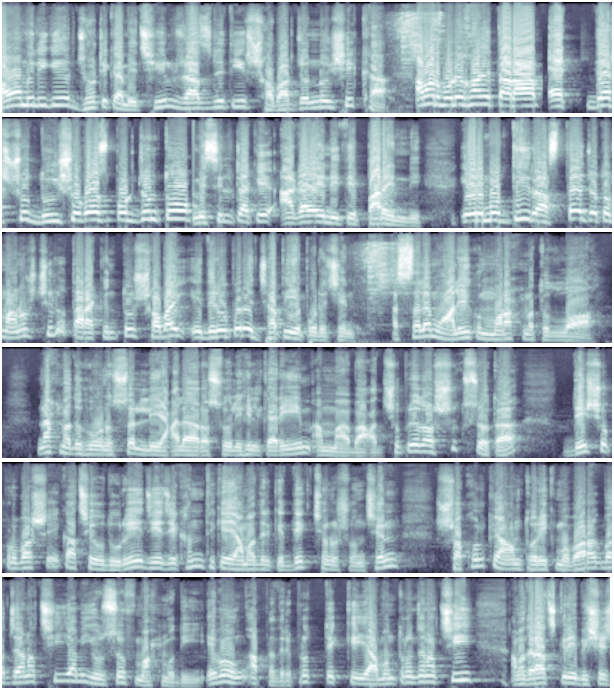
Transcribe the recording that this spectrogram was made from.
আওয়ামী লীগের ঝটিকা মিছিল রাজনীতির সবার জন্যই শিক্ষা। আমার মনে হয় তারা এক দেড়শো দুইশো গজ পর্যন্ত মিছিলটাকে আগায় নিতে পারেননি। এর মধ্যেই রাস্তায় যত মানুষ ছিল তারা কিন্তু সবাই এদের উপরে ঝাঁপিয়ে পড়েছেন। আসসালামু আলাইকুম রহমতুল্লাহ। নাহমাদুহু নসল্লি আলা রসুলহিল করিম। আম্মা বাদ। সুপ্রিয় দর্শক, শ্রোতা, দেশ ও প্রবাসে, কাছে ও দূরে যে যেখান থেকে আমাদেরকে দেখছেন ও শুনছেন, সকলকে আন্তরিক মোবারকবাদ জানাচ্ছি। আমি ইউসুফ মাহমুদি এবং আপনাদের প্রত্যেককেই আমন্ত্রণ জানাচ্ছি আমাদের আজকের এই বিশেষ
